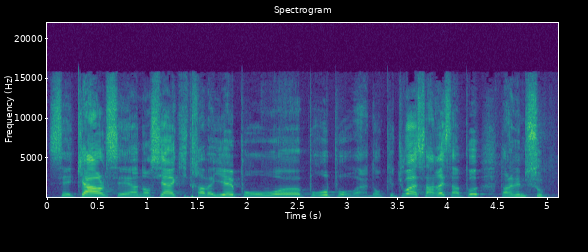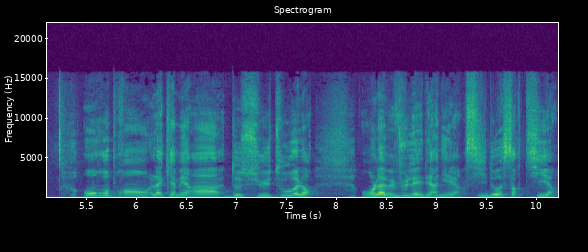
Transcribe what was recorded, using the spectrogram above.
c'est Carl, c'est un ancien qui travaillait pour, euh, Oppo. Donc tu vois, ça reste un peu dans la même soupe. On reprend la caméra dessus et tout. Alors, on l'avait vu l'année dernière. S'il doit sortir,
